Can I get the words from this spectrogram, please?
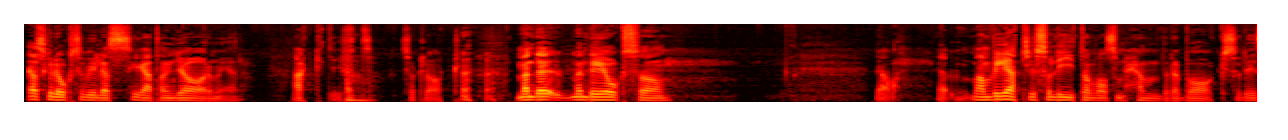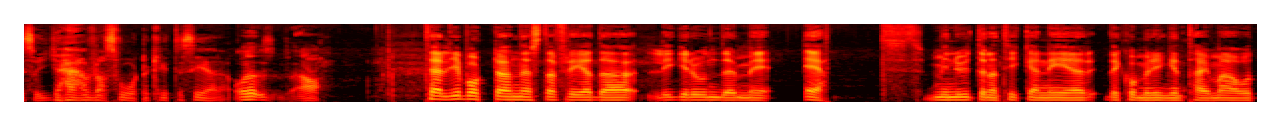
Jag skulle också vilja se att han gör mer aktivt, Ja. såklart. Men det, men det är också... Ja, man vet ju så lite om vad som händer där bak, så det är så jävla svårt att kritisera. Och, ja, Tälje borta nästa fredag, ligger under med ett. Minuterna tickar ner, det kommer ingen timeout.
